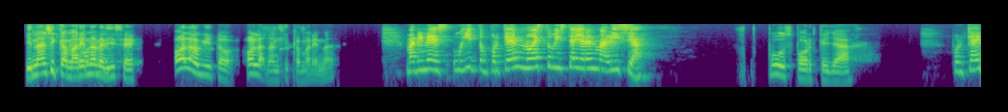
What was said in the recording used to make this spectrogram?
Y Nancy Camarena me dice, hola Huguito, hola Nancy Camarena. Marinés, Huguito, ¿por qué no estuviste ayer en Malicia? Pues porque ya. Porque hay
